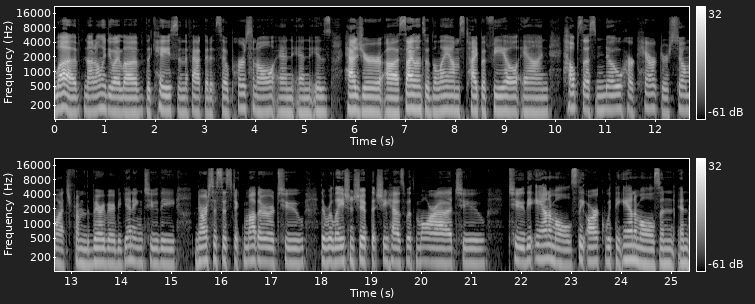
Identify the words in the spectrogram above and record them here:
loved. Not only do I love the case and the fact that it's so personal and and is has your uh, Silence of the Lambs type of feel and helps us know her character so much from the very very beginning to the narcissistic mother to the relationship that she has with Maura to to the animals, the arc with the animals and and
